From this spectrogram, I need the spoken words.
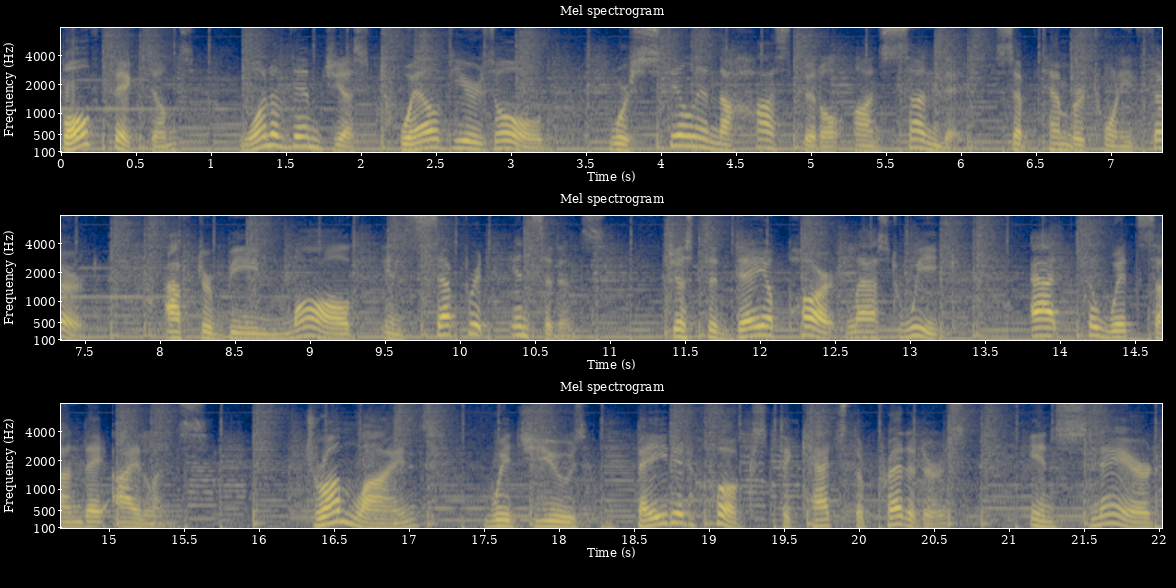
Both victims, one of them just 12 years old, were still in the hospital on Sunday, September 23rd, after being mauled in separate incidents just a day apart last week at the Whitsunday Islands. Drum lines, which use baited hooks to catch the predators, ensnared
